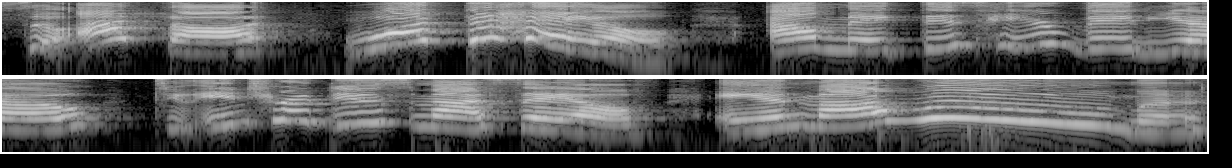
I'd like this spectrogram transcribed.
So I thought, what the hell? I'll make this here video to introduce myself and my womb.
